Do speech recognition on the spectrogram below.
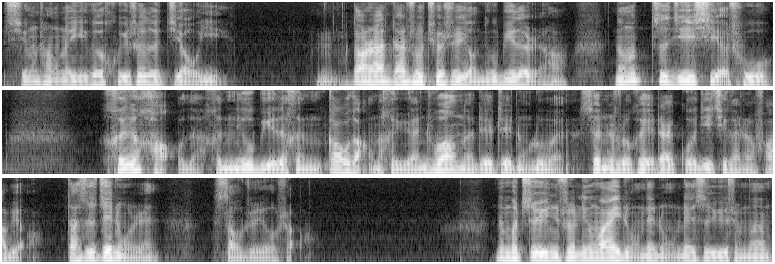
形成了一个灰色的交易。嗯，当然，咱说确实有牛逼的人哈。能自己写出很好的、很牛逼的、很高档的、很原创的这这种论文，甚至说可以在国际期刊上发表。但是这种人少之又少。那么至于你说另外一种那种类似于什么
